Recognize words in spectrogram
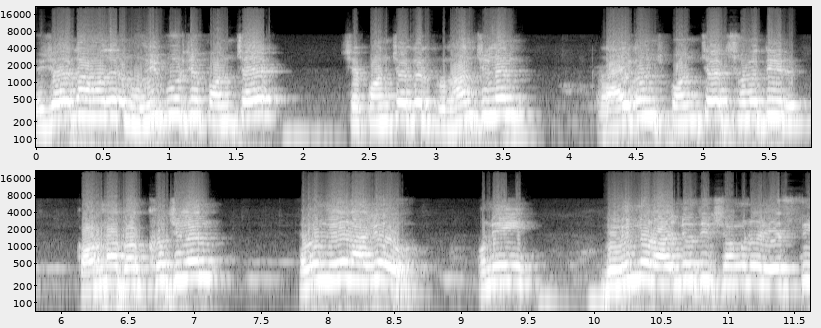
বিজয়দা আমাদের মহিপুর যে পঞ্চায়েত, সে পঞ্চায়েতের প্রধান ছিলেন। রায়গঞ্জ পঞ্চায়েত সমিতির কর্মাধ্যক্ষ ছিলেন এবং এর আগেও উনি বিভিন্ন রাজনৈতিক সংগঠনের এসসি,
